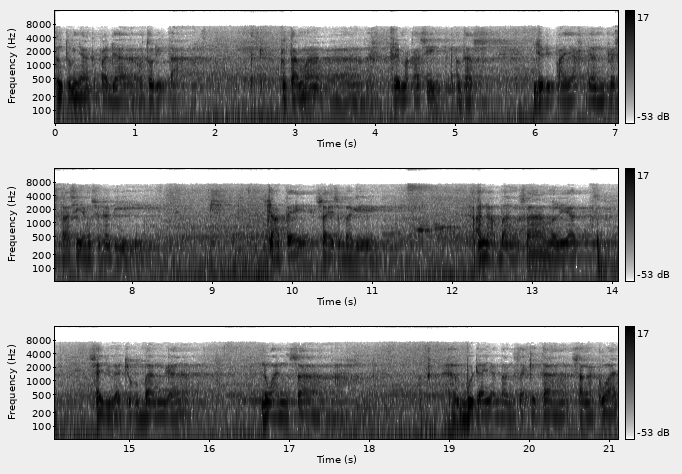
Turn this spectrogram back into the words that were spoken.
tentunya kepada otorita. Pertama, uh, terima kasih atas jerih payah dan prestasi yang sudah dicapai. Saya sebagai anak bangsa melihat saya juga cukup bangga nuansa budaya bangsa kita sangat kuat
